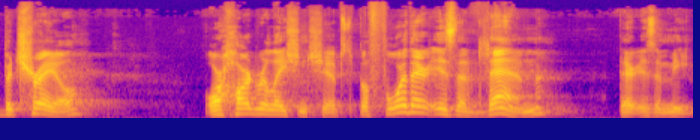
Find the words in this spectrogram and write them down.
betrayal, or hard relationships, before there is a them, there is a me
